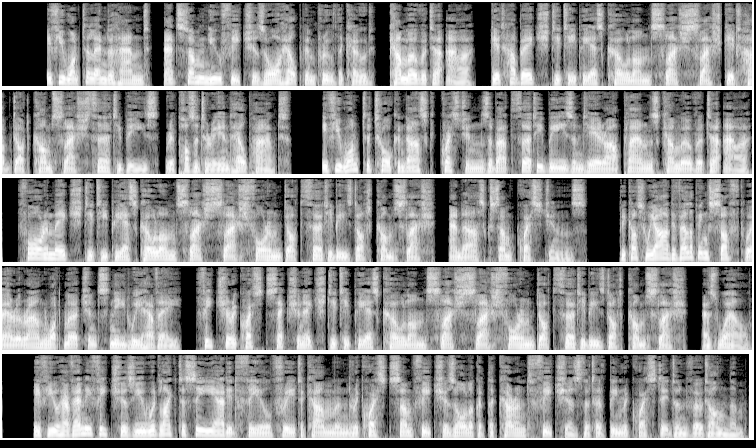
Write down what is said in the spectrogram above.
If you want to lend a hand, add some new features or help improve the code, come over to our GitHub https colon slash slash github.com slash thirtybees repository and help out. If you want to talk and ask questions about thirty bees and hear our plans come over to our forum https colon slash slash forum.thirtybees.com slash, and ask some questions. Because we are developing software around what merchants need we have a feature request section https colon slash slash forum.thirtybees.com slash, as well. If you have any features you would like to see added feel free to come and request some features or look at the current features that have been requested and vote on them.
